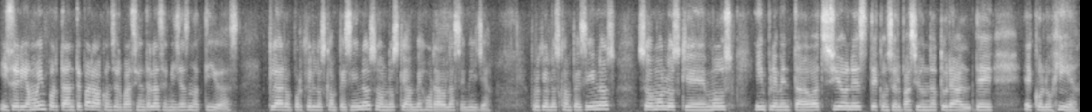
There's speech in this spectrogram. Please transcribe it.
Y sería muy importante para la conservación de las semillas nativas, claro, porque los campesinos son los que han mejorado la semilla, porque los campesinos somos los que hemos implementado acciones de conservación natural, de ecología,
